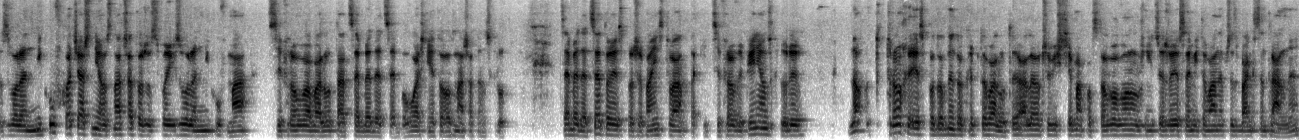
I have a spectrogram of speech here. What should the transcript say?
zwolenników, chociaż nie oznacza to, że swoich zwolenników ma cyfrowa waluta CBDC, bo właśnie to oznacza ten skrót. CBDC to jest, proszę Państwa, taki cyfrowy pieniądz, który no, trochę jest podobny do kryptowaluty, ale oczywiście ma podstawową różnicę, że jest emitowany przez bank centralny,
